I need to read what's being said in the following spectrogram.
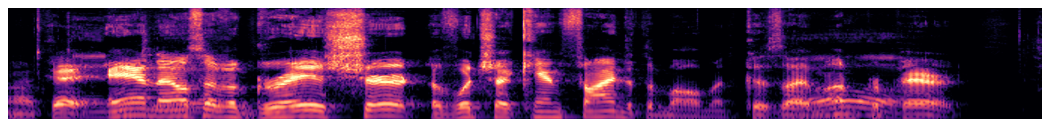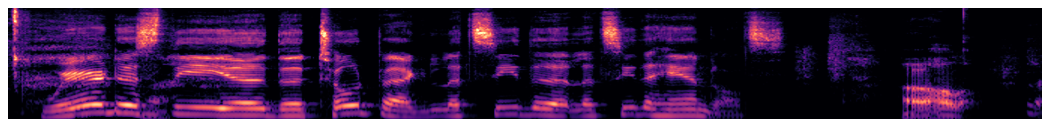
Okay. And, And, I also uh, have a grayish shirt, of which I can't find at the moment because I'm Oh. unprepared. Where does the uh, the tote bag? Let's see the let's see the handles. Oh, hold on.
